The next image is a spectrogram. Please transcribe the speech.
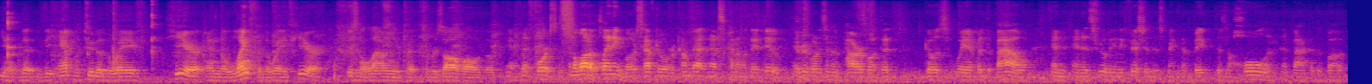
you know, the, the amplitude of the wave here and the length of the wave here isn't allowing you to, to resolve all of the- yeah, the that- forces. and a lot of planning boats have to overcome that, and that's kind of what they do. Everybody's in a power boat that goes way up at the bow, and, and it's really inefficient, it's making a big, there's a hole in the back of the boat.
